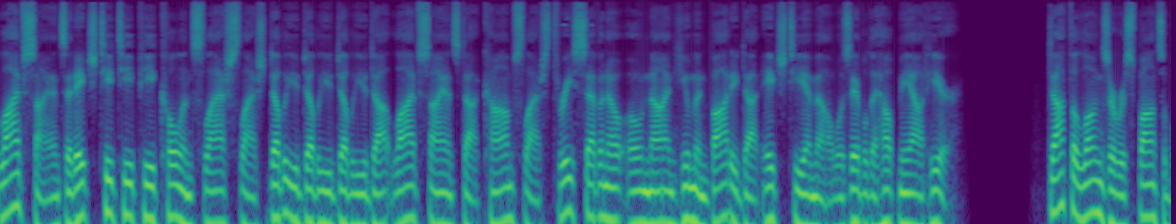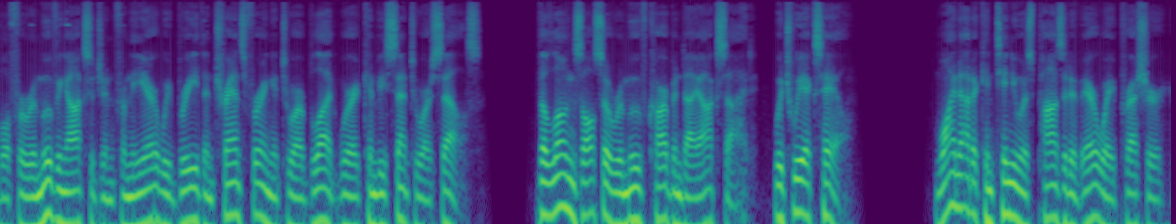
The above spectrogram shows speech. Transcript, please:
Live Science at http colon slash slash www.livescience.com slash 37009humanbody.html was able to help me out here. The lungs are responsible for removing oxygen from the air we breathe and transferring it to our blood where it can be sent to our cells. The lungs also remove carbon dioxide, which we exhale. Why not a continuous positive airway pressure,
